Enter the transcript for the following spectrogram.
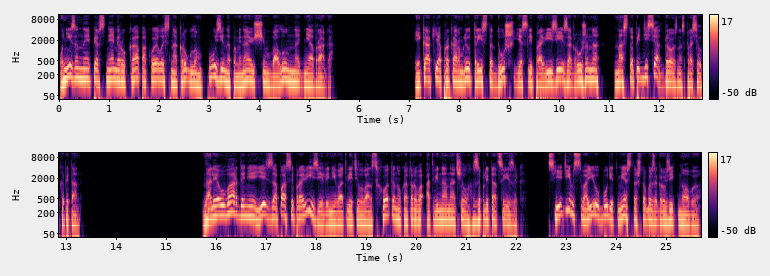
Унизанная перстнями рука покоилась на круглом пузе, напоминающем валун на дне оврага. «И как я прокормлю триста душ, если провизией загружено на сто пятьдесят?» — грозно спросил капитан. «На Леувардене есть запасы провизии», — лениво ответил Ван Схоттен, у которого от вина начал заплетаться язык. Съедим свою, будет место, чтобы загрузить новую.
